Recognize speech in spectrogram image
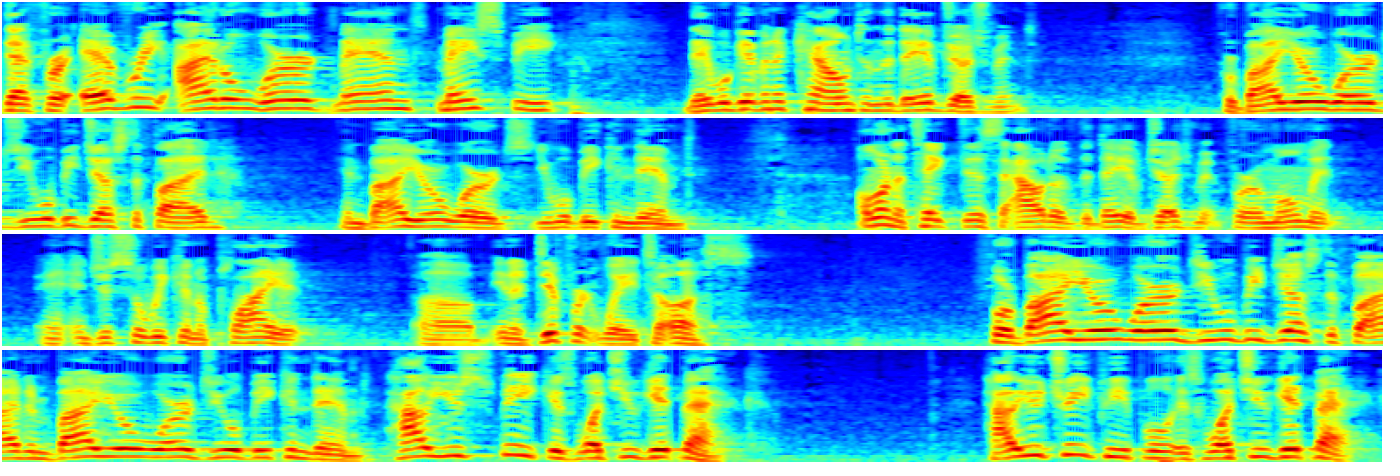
that for every idle word man may speak, they will give an account in the day of judgment. For by your words you will be justified, and by your words you will be condemned. I want to take this out of the day of judgment for a moment, and just so we can apply it uh, in a different way to us. For by your words you will be justified, and by your words you will be condemned. How you speak is what you get back. How you treat people is what you get back.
